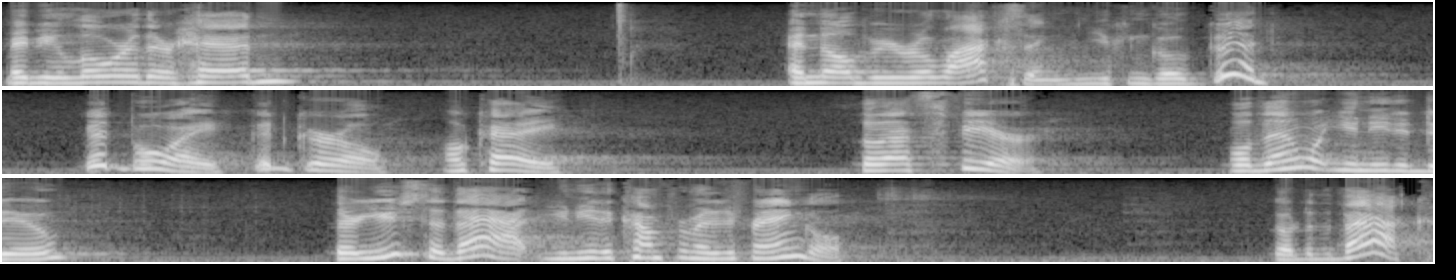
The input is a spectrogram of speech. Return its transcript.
maybe lower their head, and they'll be relaxing. You can go, good, good boy, good girl, okay. So that's fear. Well, then what you need to do, they're used to that, you need to come from a different angle go to the back.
